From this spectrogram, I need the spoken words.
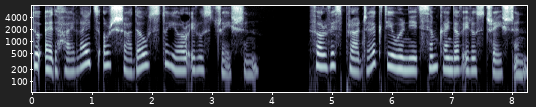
to add highlights or shadows to your illustration. For this project, you will need some kind of illustration.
